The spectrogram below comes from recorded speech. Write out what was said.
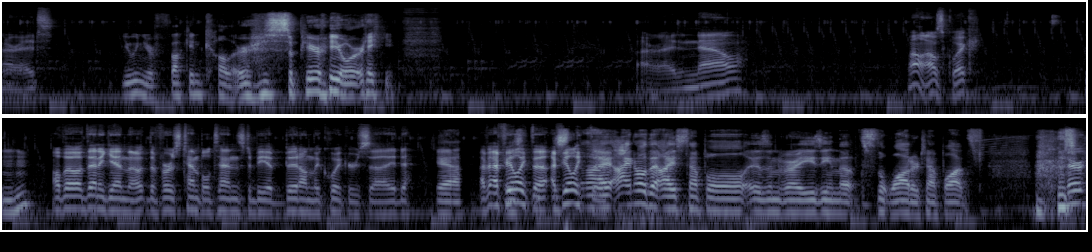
All right. you and your fucking color superiority. All right, and now. Oh, that was quick. Mm-hmm. Although then again, the the first temple tends to be a bit on the quicker side. Yeah. I, I feel like the I feel like the I, I know the ice temple isn't very easy, and that's the water temple. That's- There-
